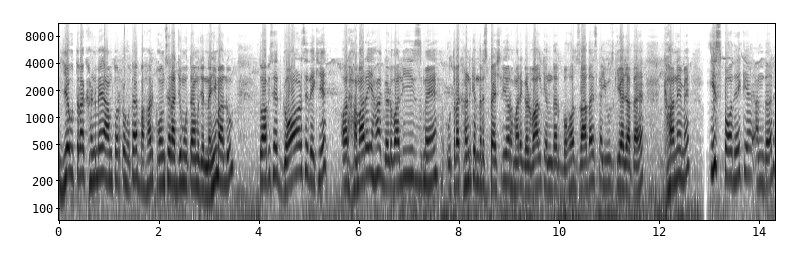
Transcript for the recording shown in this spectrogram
ये उत्तराखंड में आमतौर पर होता है, बाहर कौन से राज्यों में होता है मुझे नहीं मालूम। तो आप इसे गौर से देखिए। और हमारे यहाँ गढ़वालीज में, उत्तराखंड के अंदर स्पेशली और हमारे गढ़वाल के अंदर बहुत ज़्यादा इसका यूज़ किया जाता है खाने में। इस पौधे के अंदर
